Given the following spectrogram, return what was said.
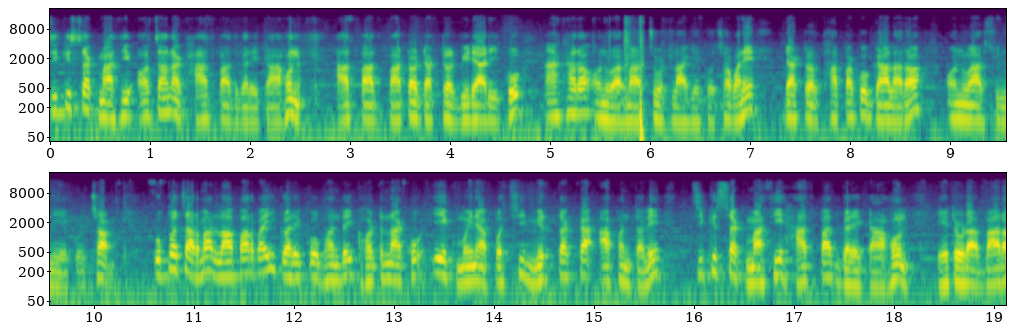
चिकित्सकमाथि अचानक हातपात गरेका हुन्। हातपातबाट डाक्टर बिडारीको आँखा र अनुहारमा चोट लागेको छ भने डाक्टर थापाको गाला र अनुहार सुनिएको छ। उपचारमा लापरवाही गरेको भन्दै घटनाको एक महिनापछि मृतकका आफन्तले चिकित्सकमाथि हातपात गरेका हुन्। हेटौडा बाह्र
